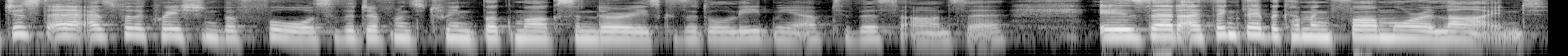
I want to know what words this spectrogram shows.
Just uh, as for the question before, so the difference between bookmarks and Loeries, because it'll lead me up to this answer, is that I think they're becoming far more aligned.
